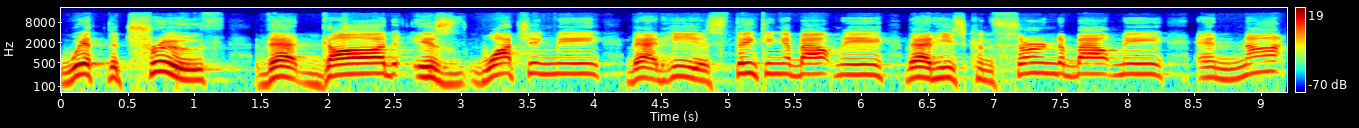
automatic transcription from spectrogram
with the truth that God is watching me, that He is thinking about me, that He's concerned about me, and not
